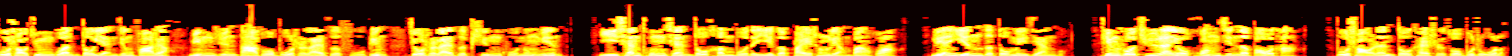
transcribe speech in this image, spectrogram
不少军官都眼睛发亮。明军大多不是来自府兵，就是来自贫苦农民。以前铜钱都恨不得一个掰成两半花，连银子都没见过。听说居然有黄金的宝塔，不少人都开始坐不住了。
